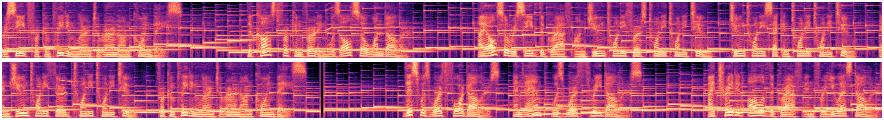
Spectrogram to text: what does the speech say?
received for completing Learn to Earn on Coinbase. The cost for converting was also $1. I also received the graph on June 21, 2022, June 22, 2022, and June 23, 2022, for completing Learn to Earn on Coinbase. This was worth $4, and AMP was worth $3. I traded all of the graph in for US dollars.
